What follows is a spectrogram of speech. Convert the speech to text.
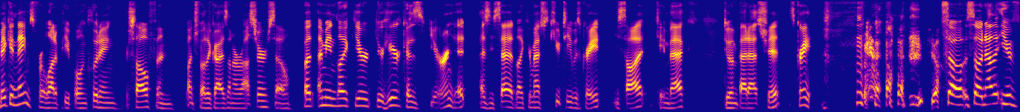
making names for a lot of people, including yourself and a bunch of other guys on our roster. So, but I mean, like you're you're here because you earned it, as you said. Like your match with QT was great. You saw it, you came back, doing badass shit. It's great. yeah. So so now that you've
